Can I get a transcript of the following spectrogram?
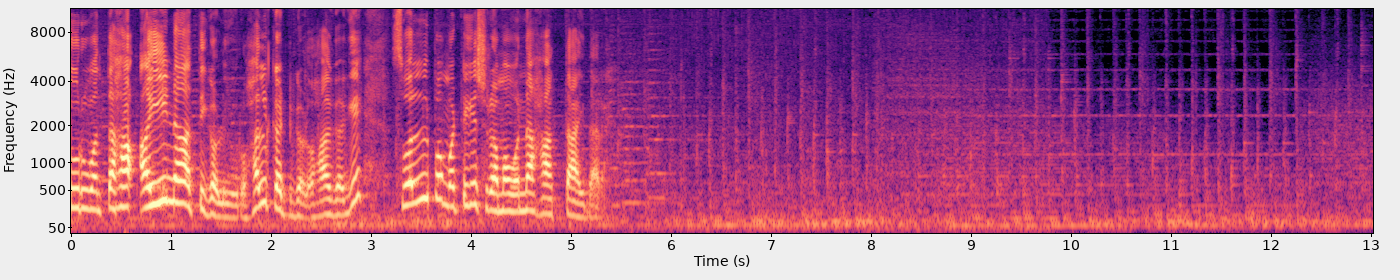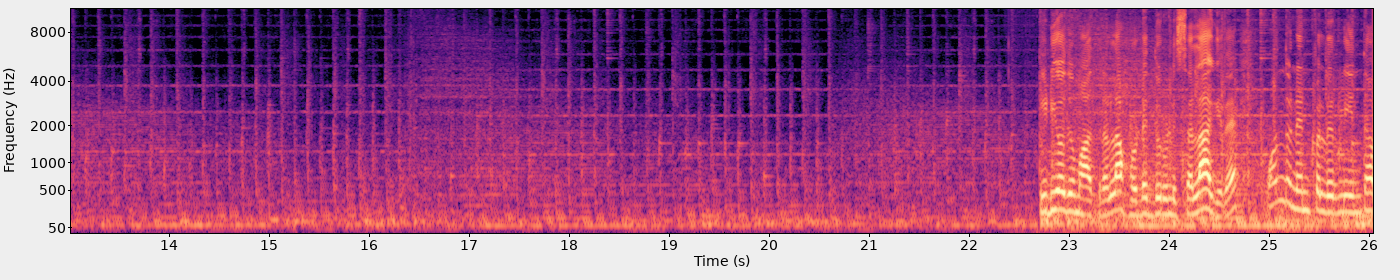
ತೂರುವಂತಹ ಐನಾತಿಗಳು ಇವರು, ಹಲ್ಕಟ್ಗಳು. ಹಾಗಾಗಿ ಸ್ವಲ್ಪ ಮಟ್ಟಿಗೆ ಶ್ರಮವನ್ನು ಹಾಕ್ತಾ ಇದ್ದಾರೆ. ಹಿಡಿಯೋದು ಮಾತ್ರ ಅಲ್ಲ ಹೊಡೆದುರುಳಿಸಲಾಗಿದೆ. ಒಂದು ನೆನಪಲ್ಲಿರಲಿ, ಇಂತಹ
